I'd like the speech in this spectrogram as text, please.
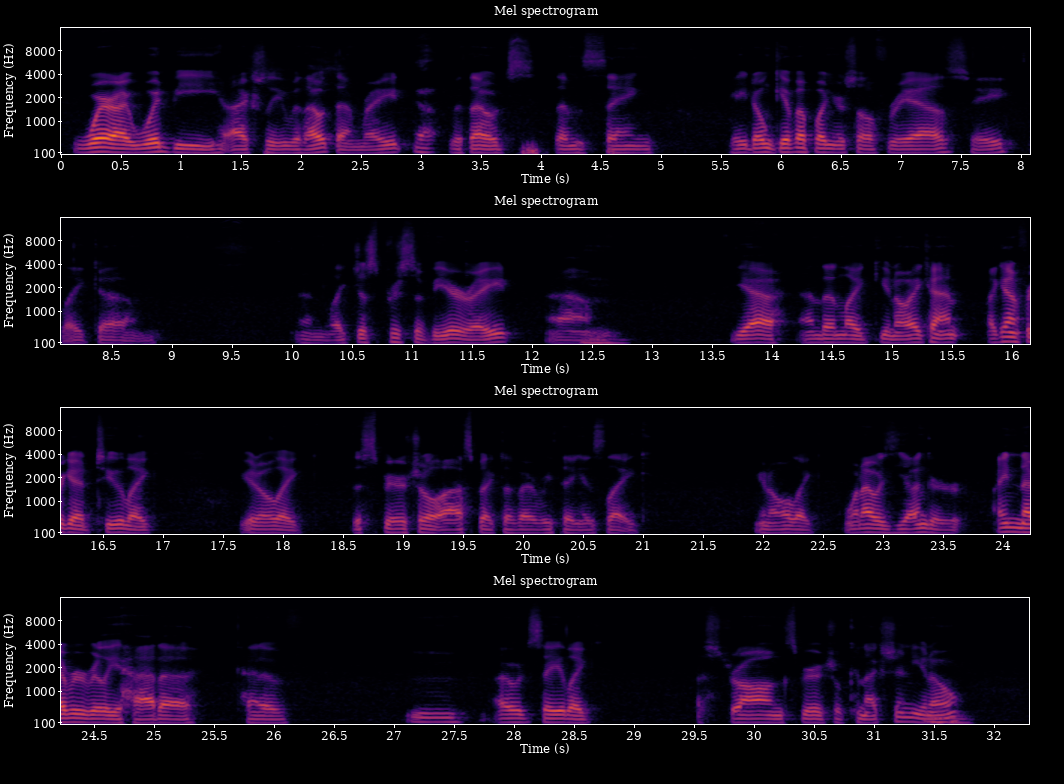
where i would be actually without them right Yeah. without them saying hey don't give up on yourself riaz hey? Like um and like just persevere right? Um Mhm. yeah and then like you know i can't i can't forget too like you know like the spiritual aspect of everything is like you know like when i was younger i never really had a kind of mm, i would say like a strong spiritual connection you know?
